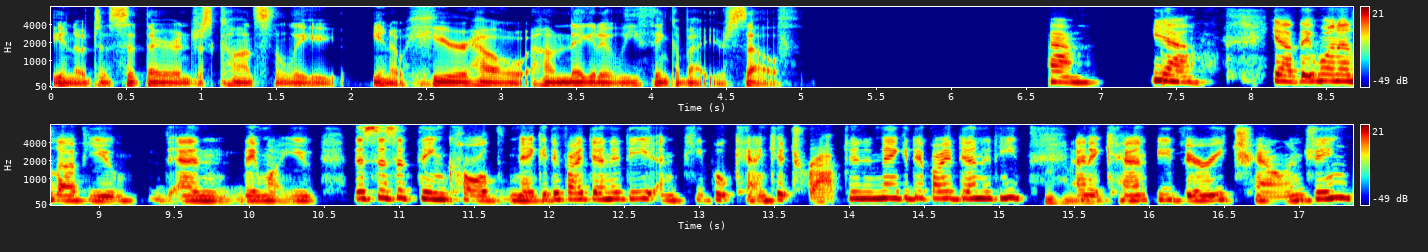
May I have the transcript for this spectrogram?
you know, to sit there and just constantly, you know, hear how how negatively you think about yourself. Yeah. Yeah. Yeah. They want to love you and they want you. This is a thing called negative identity, and people can get trapped in a negative identity. Mm-hmm. And it can be very challenging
